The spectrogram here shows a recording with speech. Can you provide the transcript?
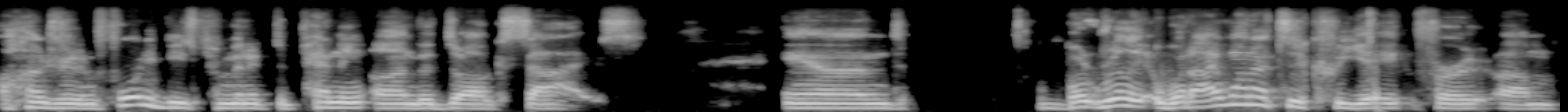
140 beats per minute, depending on the dog's size. And but really, what I wanted to create for um,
